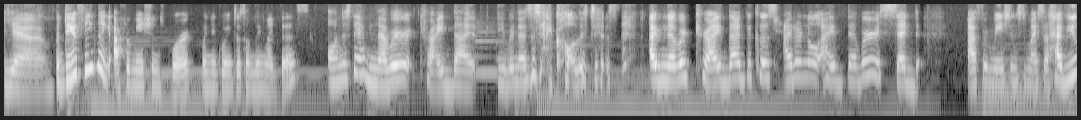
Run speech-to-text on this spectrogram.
Yeah. But do you think like affirmations work when you're going through something like this? honestly, I've never tried that. Even as a psychologist, I've never tried that because I don't know. I've never said affirmations to myself. Have you?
